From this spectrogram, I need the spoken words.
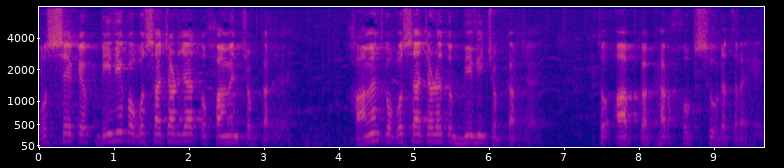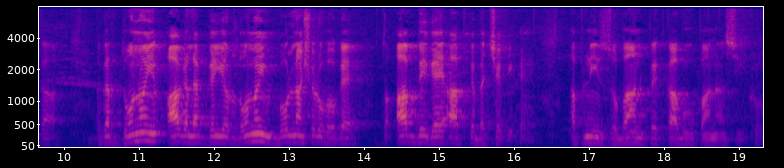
गुस्से के, बीवी को गुस्सा चढ़ जाए तो खामिंद चुप कर जाए। खामिंद को गुस्सा चढ़े तो बीवी चुप कर जाए। तो आपका घर खूबसूरत रहेगा। अगर दोनों ही आग लग गई और दोनों ही बोलना शुरू हो गए तो आप भी गए, आपके बच्चे भी गए। अपनी ज़ुबान पे काबू पाना सीखो।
